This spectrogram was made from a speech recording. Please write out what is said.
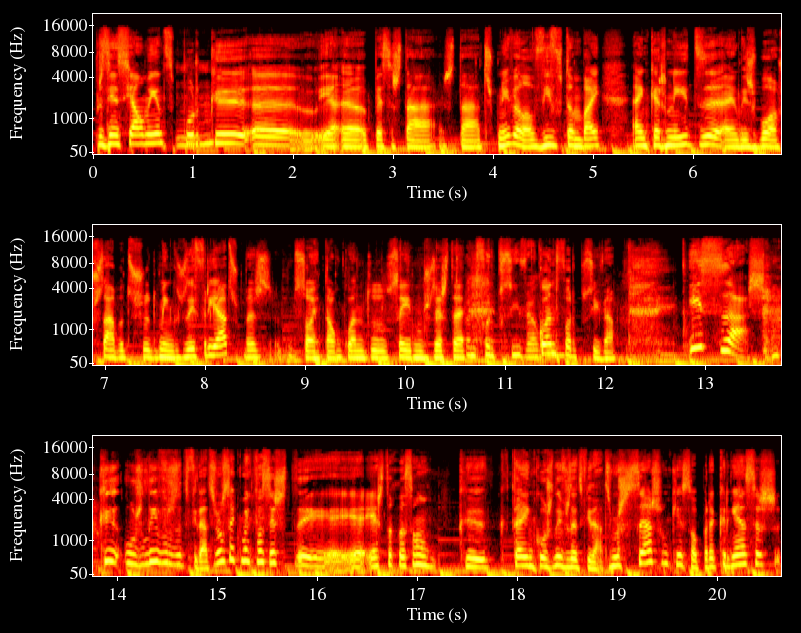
presencialmente, porque uh, é- a peça está, está disponível ao vivo também em Carnide, em Lisboa, aos sábados, domingos e feriados, mas só então quando sairmos desta. Quando for possível. Quando for possível. E se acham que os livros de atividades, não sei como é que vocês. eh, esta relação que têm com os livros de atividades. Mas se acham que é só para crianças, uh,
